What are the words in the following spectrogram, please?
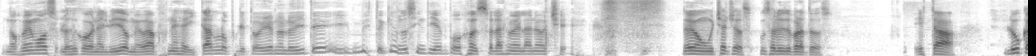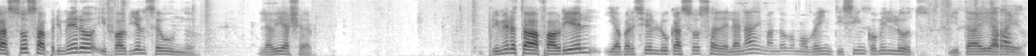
nos vemos, los dejo con el video. Me voy a poner a editarlo porque todavía no lo edité y me estoy quedando sin tiempo. Son las 9 de la noche. Nos vemos muchachos, un saludo para todos. Está Lucas Sosa primero y Fabriel segundo. La vi ayer. Primero estaba Fabriel y apareció el Lucas Sosa de la nada y mandó como 25.000 loots. Y está ahí arriba.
